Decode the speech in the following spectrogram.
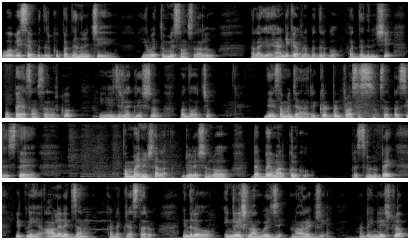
ఓబీసీ అభ్యర్థులకు పద్దెనిమిది నుంచి ఇరవై తొమ్మిది సంవత్సరాలు అలాగే హ్యాండిక్యాప్డ్ అభ్యర్థులకు పద్దెనిమిది నుంచి ముప్పై ఆరు సంవత్సరాల వరకు ఈ ఏజ్ రిలాక్సేషన్ పొందవచ్చు. దీనికి సంబంధించిన రిక్రూట్మెంట్ ప్రాసెస్ ఒకసారి పరిశీలిస్తే తొంభై నిమిషాల డ్యూరేషన్లో డెబ్బై మార్కులకు ప్రశ్నలు ఉంటాయి. వీటిని ఆన్లైన్ ఎగ్జామ్ కండక్ట్ చేస్తారు. ఇందులో ఇంగ్లీష్ లాంగ్వేజ్ నాలెడ్జ్ అంటే ఇంగ్లీష్లో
